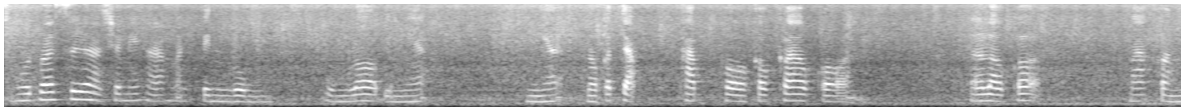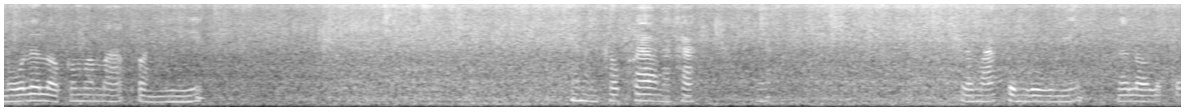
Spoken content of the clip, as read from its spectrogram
สมมติว่าเสื้อใช่ไหมคะ มันเป็นวงวงรอบอย่างเงี้ยอย่างเงี้ยเราก็จับพับพอคร่าวๆก่อน แล้วเราก็มาร์กฝั่งโน้นแล้วเราก็มามาร์กฝั่งนี้ คร่าวๆนะคะเนี่ยเรามาร์คตรงรูนี้ แล้วเราแล้วก็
